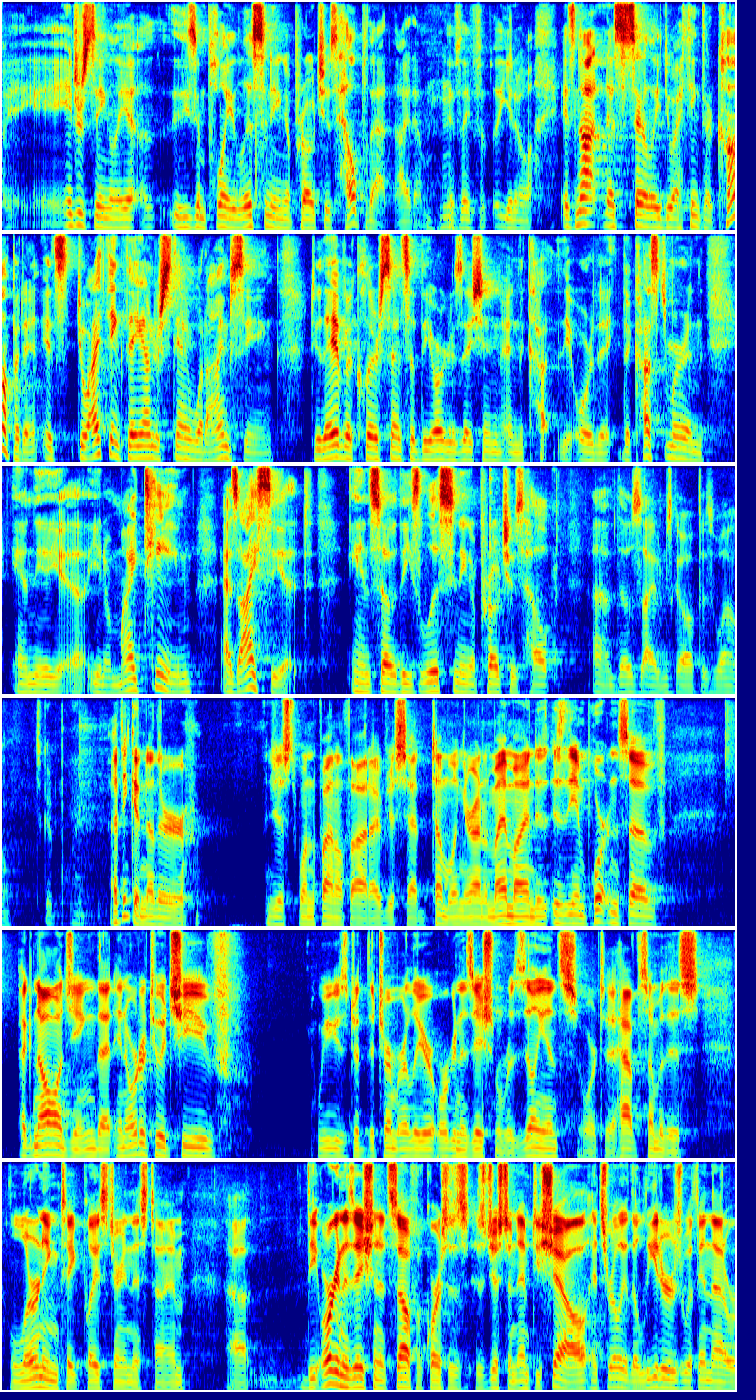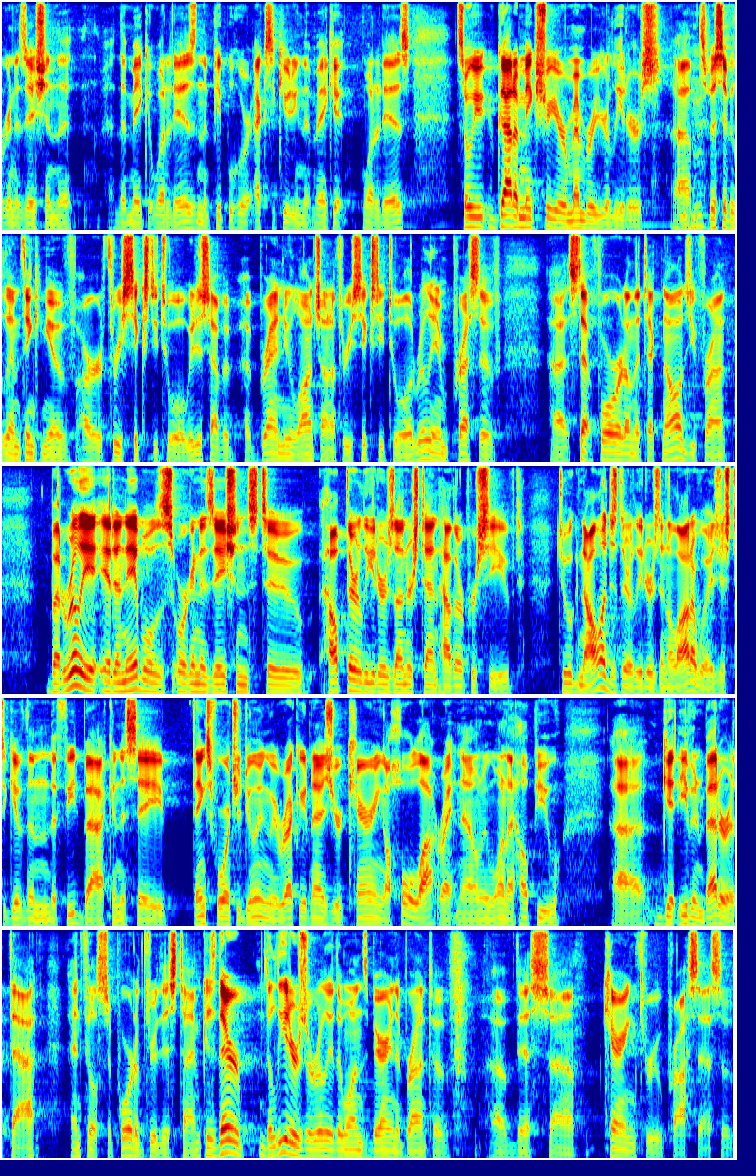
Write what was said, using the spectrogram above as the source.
interestingly, uh, these employee listening approaches help that item. Mm-hmm. If they, you know, it's not necessarily do I think they're competent. It's do I think they understand what I'm seeing. Do they have a clear sense of the organization and the, cu- the or the, the customer and and the uh, you know my team as I see it. And so these listening approaches help um, those items go up as well. That's a good point. I think another, just one final thought I've just had tumbling around in my mind is, is the importance of acknowledging that in order to achieve, we used the term earlier, organizational resilience, or to have some of this learning take place during this time, uh, the organization itself, of course, is, is just an empty shell. It's really the leaders within that organization that that make it what it is, and the people who are executing that make it what it is. So you've got to make sure you remember your leaders. Um, Specifically, I'm thinking of our 360 tool. We just have a, a brand new launch on a 360 tool, a really impressive uh, step forward on the technology front. But really, it enables organizations to help their leaders understand how they're perceived, to acknowledge their leaders in a lot of ways, just to give them the feedback and to say, thanks for what you're doing. We recognize you're carrying a whole lot right now, and we want to help you uh, get even better at that and feel supported through this time because they're the leaders are really the ones bearing the brunt of of this uh, carrying through process of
